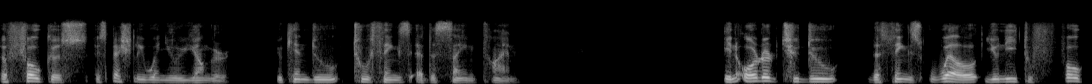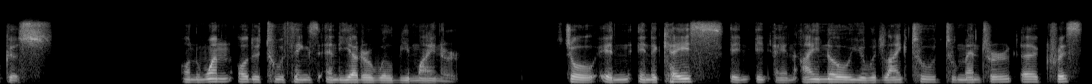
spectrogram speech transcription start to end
a focus, especially when you're younger. You can do two things at the same time. In order to do the things well, you need to focus on one or the two things and the other will be minor. So in, in the case, in, in, and I know you would like to, to mentor uh, Kris,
